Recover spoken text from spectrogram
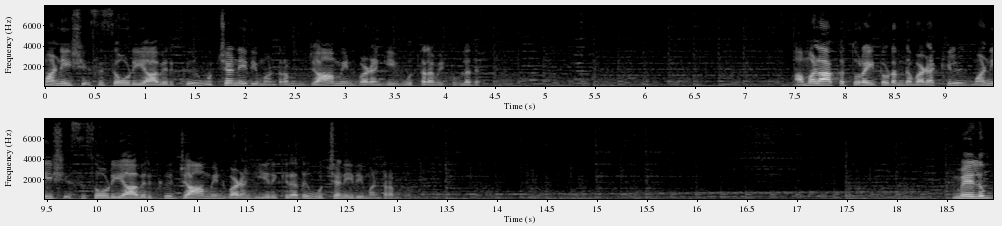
மணிஷ் சிசோடியாவிற்கு உச்சநீதிமன்றம் ஜாமீன் வழங்கி உத்தரவிட்டுள்ளது. அமலாக்கத்துறை தொடர்ந்த வழக்கில் மணிஷ் சிசோடியாவிற்கு ஜாமீன் வழங்கியிருக்கிறது உச்சநீதிமன்றம். மேலும்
